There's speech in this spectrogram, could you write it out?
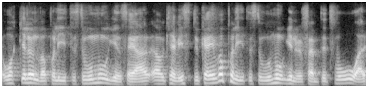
Åkerlund var politiskt omogen säger han. Okej visst, du kan ju vara politiskt omogen när du är 52 år.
